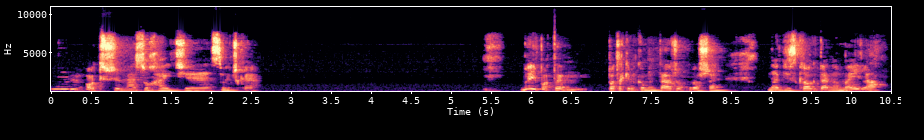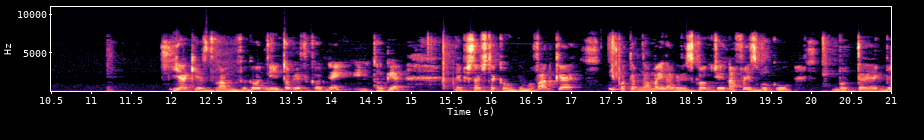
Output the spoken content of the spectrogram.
Yy, Otrzyma, słuchajcie, smyczkę. No i potem po takim komentarzu proszę na Discorda, na maila, jak jest Wam wygodniej, Tobie wygodniej i Tobie, napisać taką wymowankę i potem na maila, na Discordzie, na Facebooku, bo te jakby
